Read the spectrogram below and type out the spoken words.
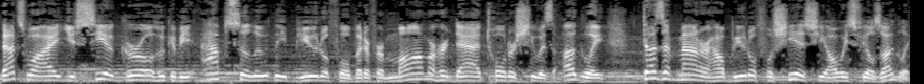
That's why you see a girl who could be absolutely beautiful, but if her mom or her dad told her she was ugly, doesn't matter how beautiful she is, she always feels ugly.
